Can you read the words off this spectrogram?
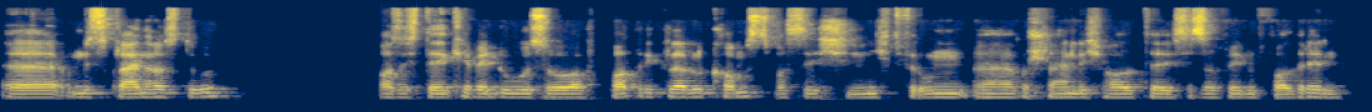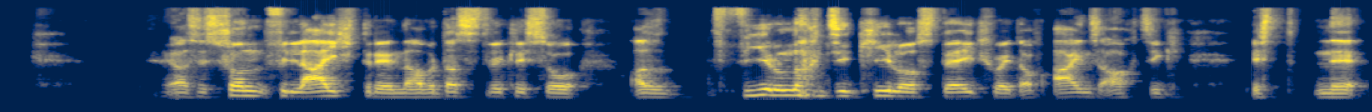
äh, und ist kleiner als du. Also ich denke, wenn du so auf Patrick-Level kommst, was ich nicht für unwahrscheinlich halte, ist es auf jeden Fall drin. Ja, es ist schon vielleicht drin, aber das ist wirklich so, also 94 Kilo Stage Weight auf 1,80 ist eine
